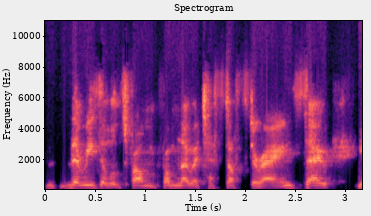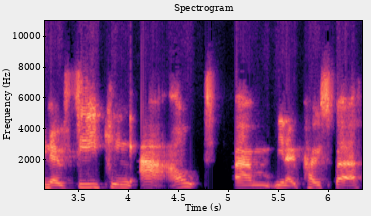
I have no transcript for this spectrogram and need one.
the results from from lower testosterone. So you know, seeking out um, you know post birth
